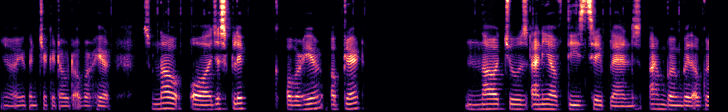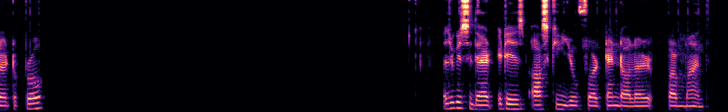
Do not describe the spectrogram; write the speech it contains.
Yeah, you can check it out over here. So now uh, just click over here upgrade. Now choose any of these three plans. I'm going with upgrade to pro as you can see that it is asking you for $10 per month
